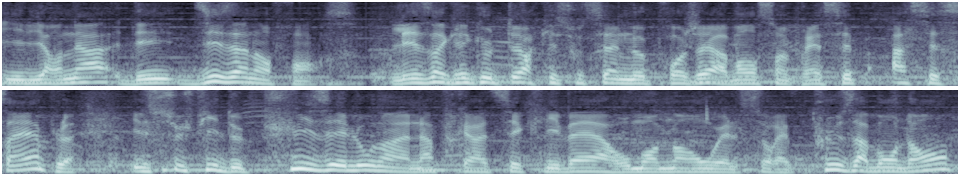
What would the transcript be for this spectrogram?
il y en a des dizaines en France. Les agriculteurs qui soutiennent le projet avancent un principe assez simple. Il suffit de puiser l'eau dans la nappe phréatique l'hiver au moment où elle serait plus abondante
